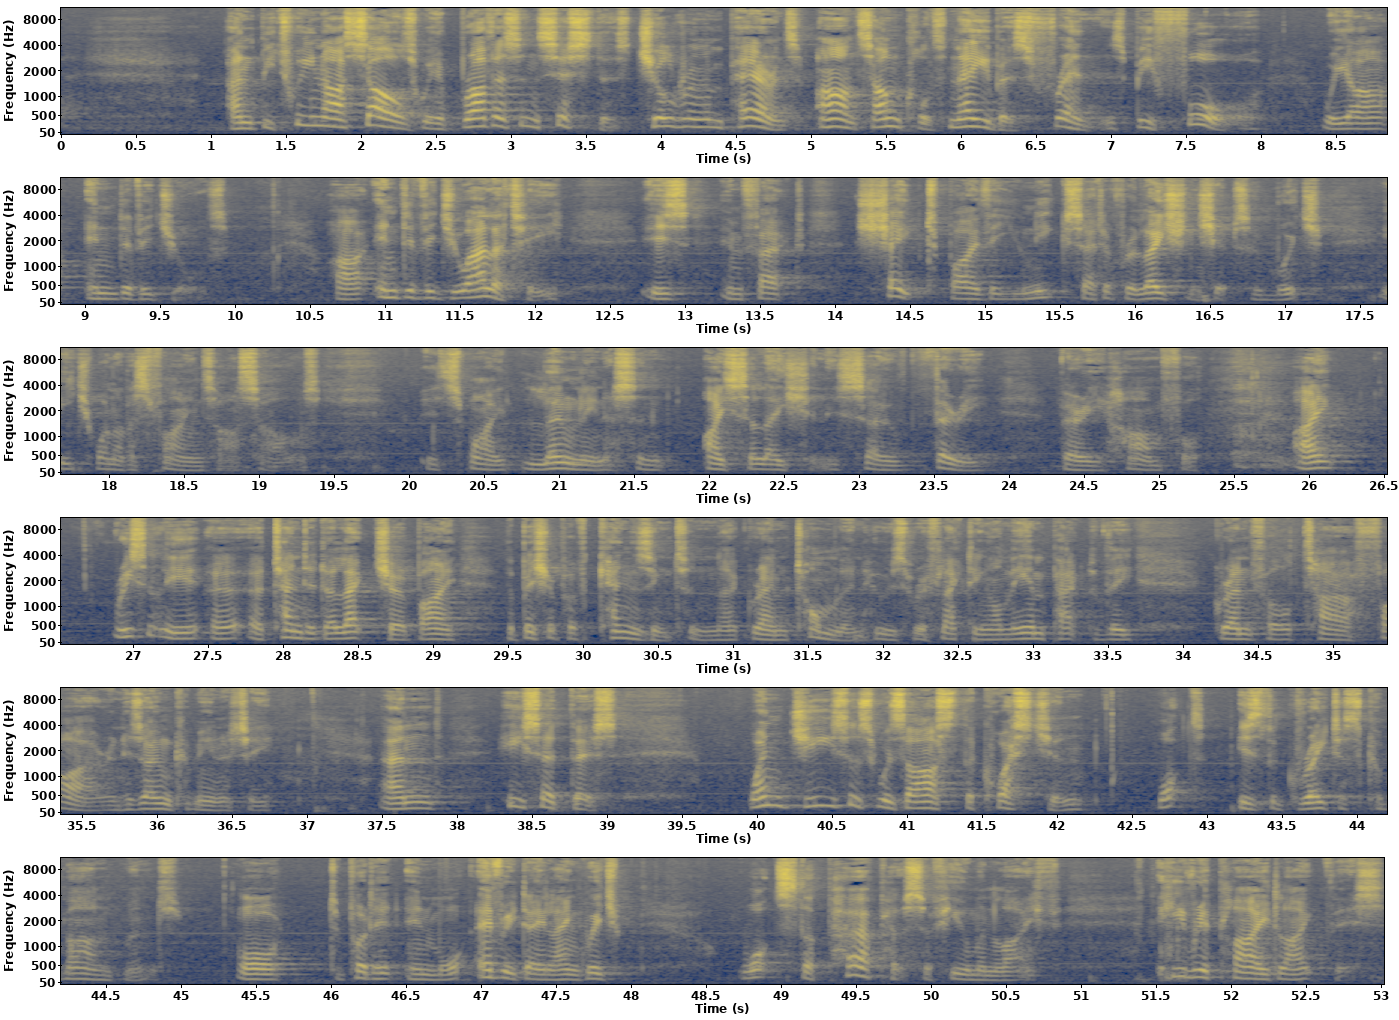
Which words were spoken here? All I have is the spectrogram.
And between ourselves, we are brothers and sisters, children and parents, aunts, uncles, neighbors, friends, before we are individuals. Our individuality is, in fact, shaped by the unique set of relationships in which each one of us finds ourselves. It's why loneliness and isolation is so very, very harmful. I recently uh, attended a lecture by the Bishop of Kensington, uh, Graham Tomlin, who was reflecting on the impact of the Grenfell Tower fire in his own community. And he said this When Jesus was asked the question, What is the greatest commandment? Or, to put it in more everyday language, what's the purpose of human life? He replied like this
